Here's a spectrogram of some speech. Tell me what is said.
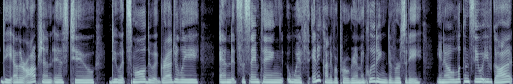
the other option is to do it small do it gradually. And it's the same thing with any kind of a program including diversity. You know look and see what you've got.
